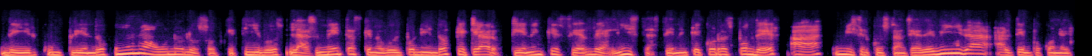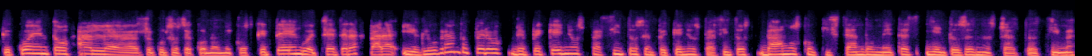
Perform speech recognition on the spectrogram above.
de ir cumpliendo uno a uno los objetivos, las metas que me voy poniendo, que claro, tienen que ser realistas, tienen que corresponder a mis circunstancias de vida, al tiempo con el que cuento, a los recursos económicos que tengo, etcétera, para ir logrando, pero de pequeños pasitos en pequeños pasitos vamos conquistando metas y entonces nuestra autoestima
